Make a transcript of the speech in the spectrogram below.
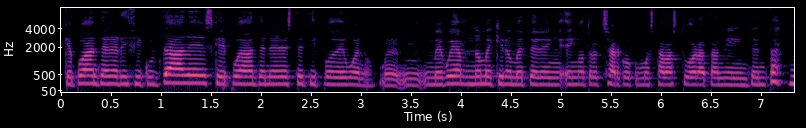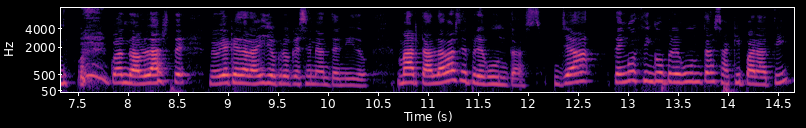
que puedan tener dificultades, que puedan tener este tipo de, bueno, me voy a, no me quiero meter en, otro charco como estabas tú ahora también intentando cuando hablaste, me voy a quedar ahí, yo creo que se me ha entendido. Marta, hablabas de preguntas, ya tengo cinco preguntas aquí para ti.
